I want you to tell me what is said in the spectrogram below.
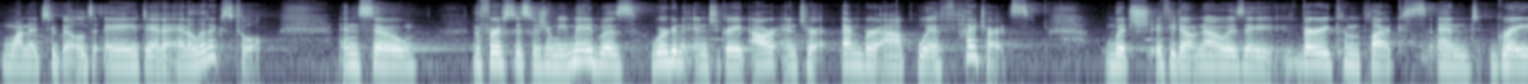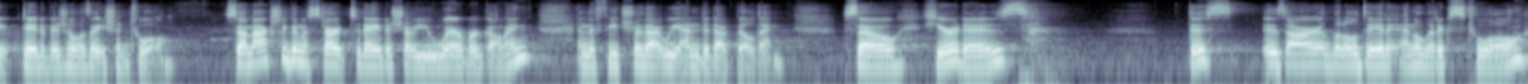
wanted to build a data analytics tool. And so the first decision we made was we're going to integrate our Ember app with HighCharts which, if you don't know, is a very complex and great data visualization tool. So I'm actually going to start today to show you where we're going and the feature that we ended up building. So here it is. This is our little data analytics tool.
